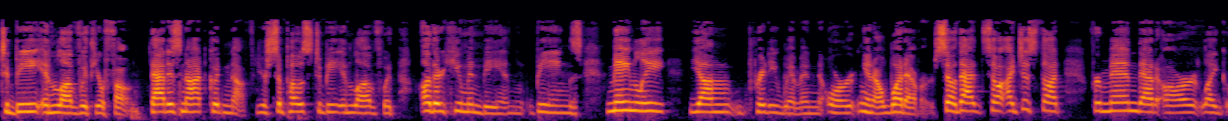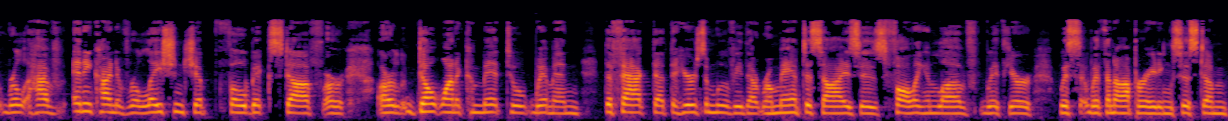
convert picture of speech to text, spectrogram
to be in love with your phone. That is not good enough. You're supposed to be in love with other human being, beings, mainly young pretty women or you know whatever so that so i just thought for men that are like have any kind of relationship phobic stuff or or don't want to commit to women the fact that the, here's a movie that romanticizes falling in love with your with with an operating system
